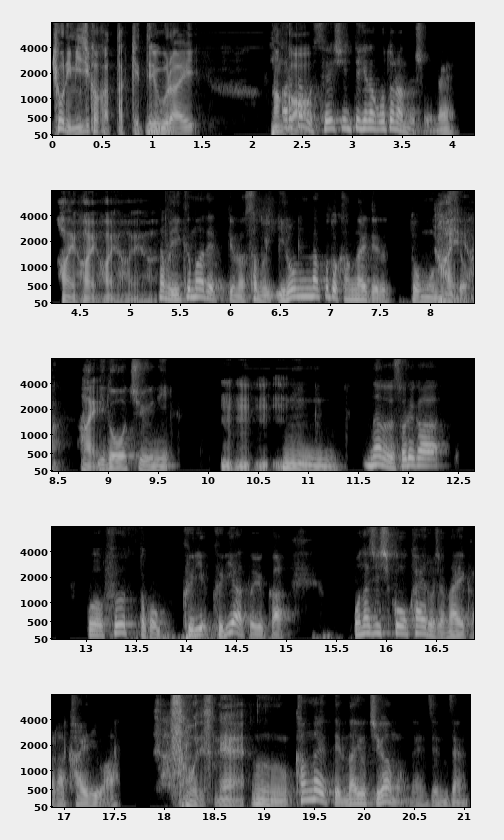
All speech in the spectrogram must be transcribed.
距離短かったっけっていうぐらい、なんか、多分精神的なことなんでしょうね。はいはいはいはいはい。多分行くまでっていうのは多分いろんなこと考えてると思うんはいですよ。はい。移動中に。うんうんうんううんん。なのでそれが、こう、ふーっとこうクリクリアというか、同じ思考回路じゃないから、帰りは。そうですね。うん、考えてる内容違うもんね、全然。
